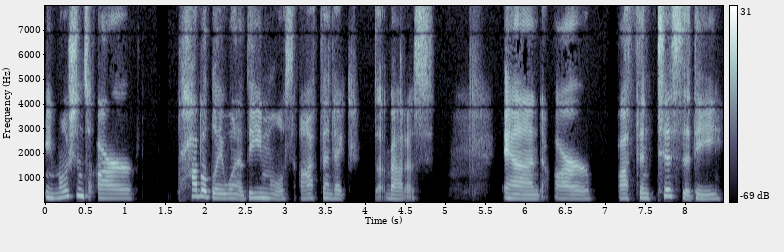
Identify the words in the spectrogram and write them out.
emotions are probably one of the most authentic about us. And our authenticity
